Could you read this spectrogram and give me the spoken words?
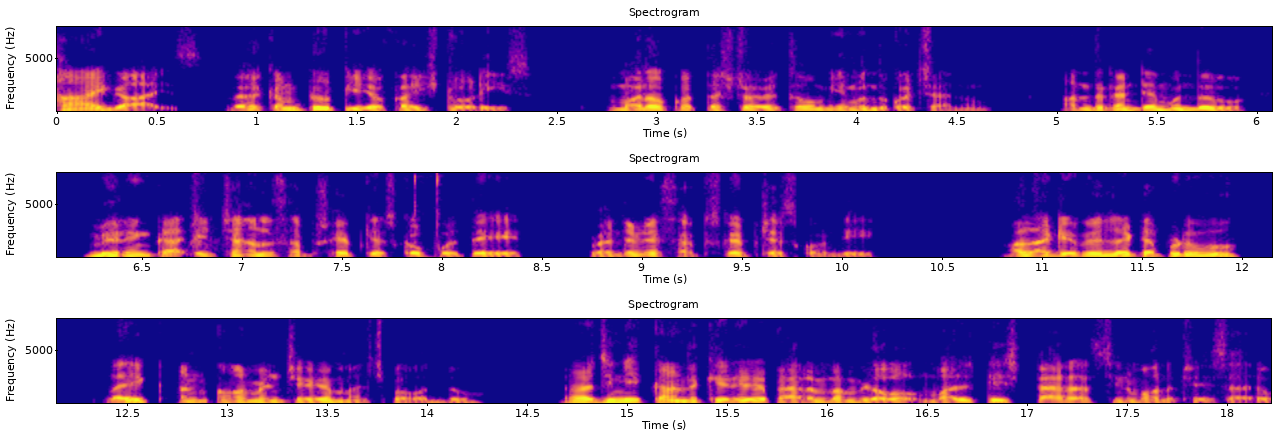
Hi guys welcome to TFI stories మరో కొత్త స్టోరీతో మీ ముందుకు వచ్చాను. అందుకంటే ముందు మీరు ఇంకా ఈ ఛానల్ సబ్స్క్రైబ్ చేసుకోకపోతే వెంటనే సబ్స్క్రైబ్ చేసుకోండి. అలాగే వెళ్ళేటప్పుడు లైక్ అండ్ కామెంట్ చేయడం మర్చిపోవద్దు. రజనీకాంత్ కెరీర్ ప్రారంభంలో మల్టీ స్టారర్ సినిమాలు చేశారు.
